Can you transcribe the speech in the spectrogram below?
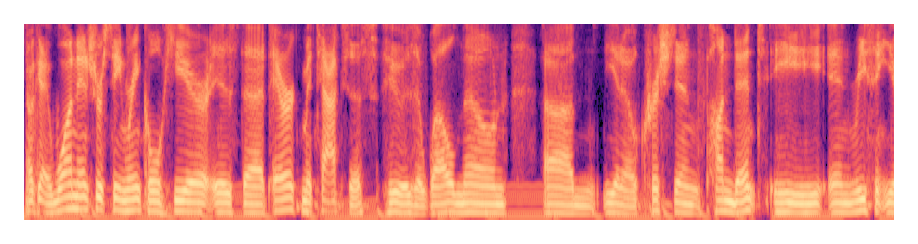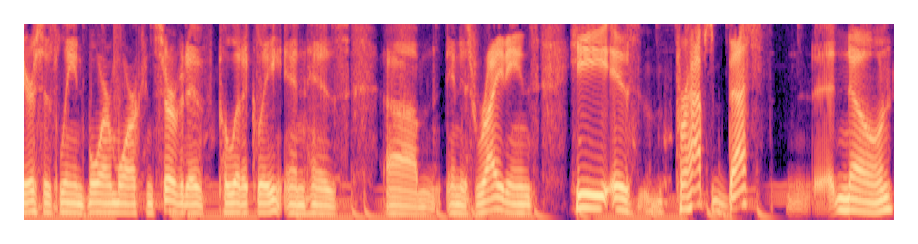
Okay, one interesting wrinkle here is that Eric Metaxas, who is a well-known, um, you know, Christian pundit, he in recent years has leaned more and more conservative politically in his um, in his writings. He is perhaps best known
